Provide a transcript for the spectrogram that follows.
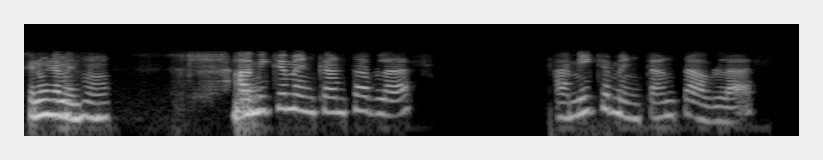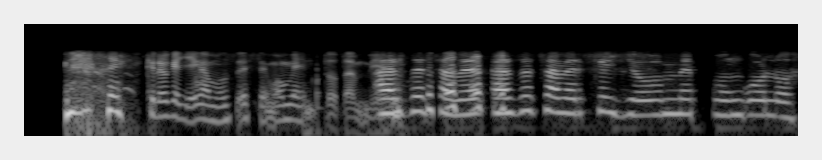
genuinamente. A mí que me encanta hablar, a mí que me encanta hablar, Creo que llegamos a ese momento también. Has de saber, has de saber que yo me pongo los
